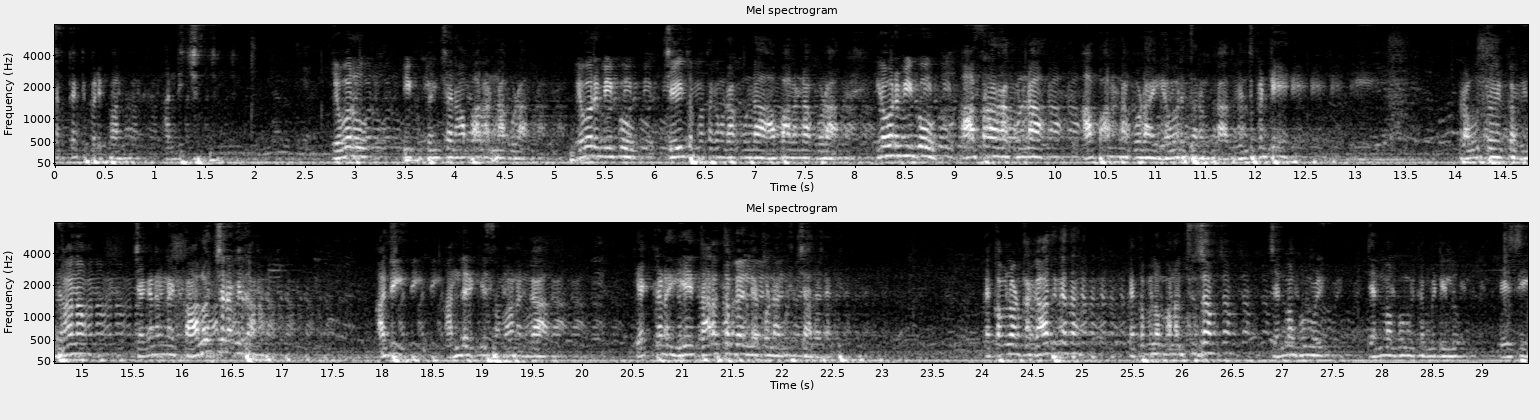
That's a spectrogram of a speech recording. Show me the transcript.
చక్కటి పరిపాలన అందించింది. ఎవరు మీకు పెన్షన్ ఆపాలన్నా కూడా ఎవరు మీకు చేయుత పథకం రాకుండా ఆపాలన్నా కూడా ఎవరు మీకు ఆసరా రాకుండా ఆపాలన్నా కూడా ఎవరి తరం కాదు. ఎందుకంటే ఈ ప్రభుత్వం యొక్క విధానం జగనన్న యొక్క ఆలోచన విధానం అది అందరికీ సమానంగా ఎక్కడ ఏ తారతమ్యం లేకుండా అందించాలనేది గతంలో అట్లా కాదు కదా. గతంలో మనం చూసాం జన్మభూమి జన్మభూమి కమిటీలు వేసి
